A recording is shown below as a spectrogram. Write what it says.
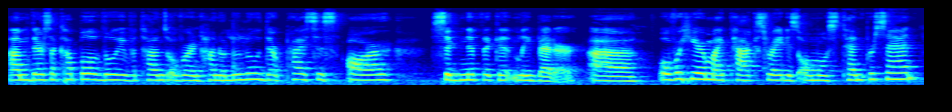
um, there's a couple of Louis Vuittons over in Honolulu. Their prices are significantly better. Uh, over here, my tax rate is almost 10%.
